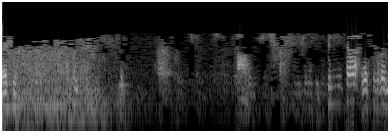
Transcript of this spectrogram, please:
እሺ ወስግል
